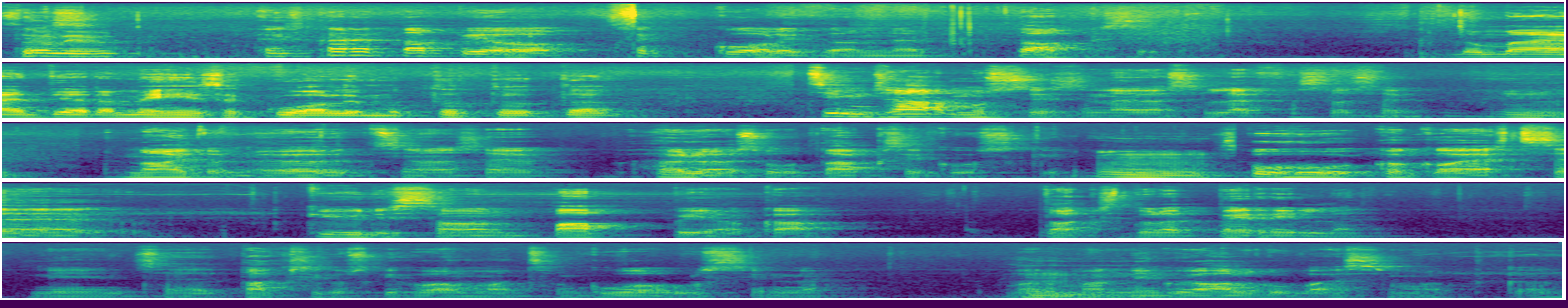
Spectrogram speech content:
se oli... Eikö Kari Tapio, se kuoli tonne taksi? No mä en tiedä mihin se kuoli, mutta tuota... Jim Jarmusch siinä yhdessä leffassa, se mm. Night on Earth, siinä on se hölösuu taksikuski. Mm. Puhuu koko ajan, että se kyydissä on pappi, joka taksi tulee perille. Niin se taksikuski huomaa, että se on kuollut sinne varmaan mm. niin kuin alkuvaiheessa matkaan.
